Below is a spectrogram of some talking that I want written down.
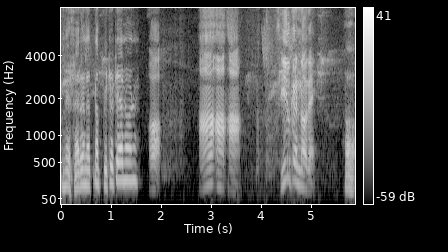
මේ සැර නැත්තම් පිටට යනවනේ. ආ. ආ ආ ආ. සීල් කරනවා දැන්. ඔව්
